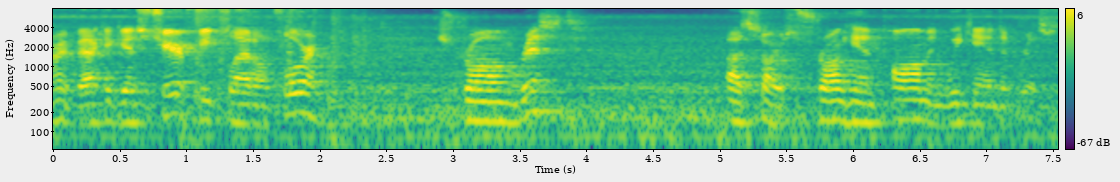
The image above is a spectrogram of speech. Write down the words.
All right, back against chair, feet flat on floor. Strong wrist. Uh, sorry, strong hand palm and weak hand and wrist.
